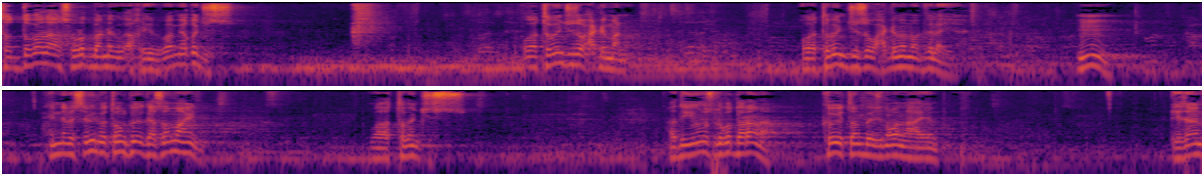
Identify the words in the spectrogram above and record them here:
toddobadaa suurad baa nabigu akhriyay waa meeqo jus? Waa toban jusoo wax dhiman. Waa toban jusoo wax dhiman baan filaya inama sabiil ba toban ku egaa soo maahayn? Waa toban jus. Haddii yuunus lagu darana koo iyo toban bay is noqon lahaayeen idan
